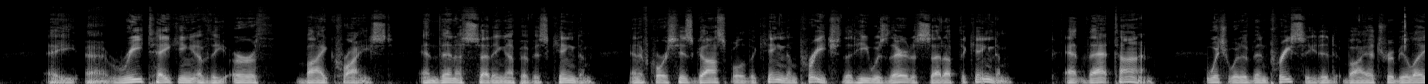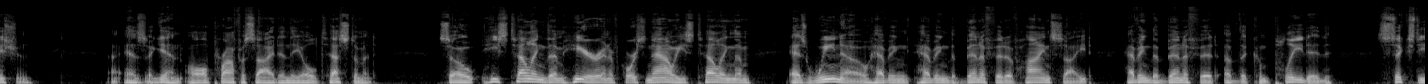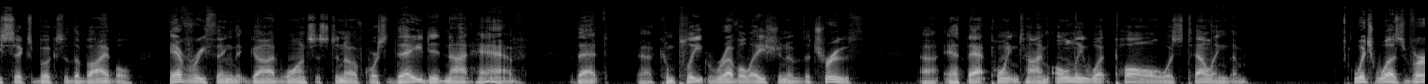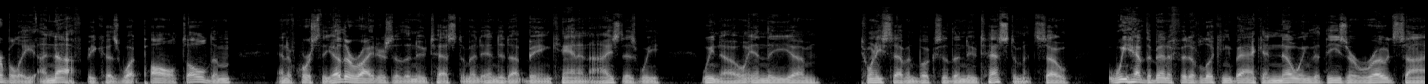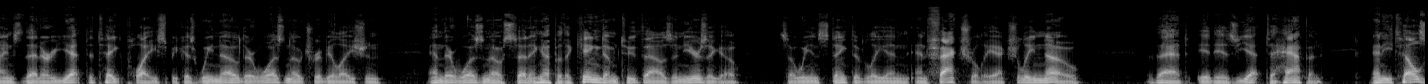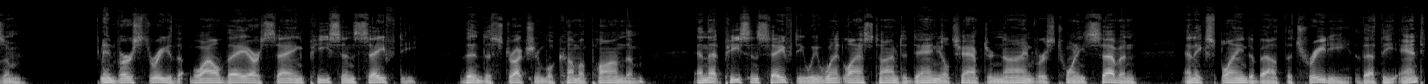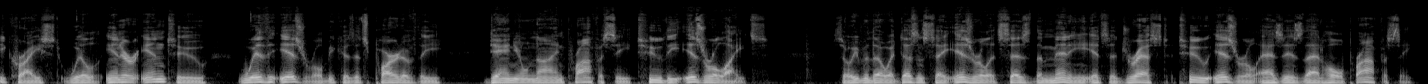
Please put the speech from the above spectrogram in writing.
a, a retaking of the earth by Christ, and then a setting up of his kingdom. And of course, his gospel of the kingdom preached that he was there to set up the kingdom at that time, which would have been preceded by a tribulation, uh, as again, all prophesied in the Old Testament. So he's telling them here, and of course now he's telling them, as we know, having having the benefit of hindsight, having the benefit of the completed 66 books of the Bible, everything that God wants us to know. Of course, they did not have that uh, complete revelation of the truth uh, at that point in time, only what Paul was telling them, which was verbally enough because what Paul told them and of course, the other writers of the New Testament ended up being canonized, as we, we know, in the um, 27 books of the New Testament. So we have the benefit of looking back and knowing that these are road signs that are yet to take place because we know there was no tribulation and there was no setting up of the kingdom 2,000 years ago. So we instinctively and, and factually actually know that it is yet to happen. And he tells them in verse 3 that while they are saying peace and safety, then destruction will come upon them. And that peace and safety, we went last time to Daniel chapter 9, verse 27, and explained about the treaty that the Antichrist will enter into with Israel because it's part of the Daniel 9 prophecy to the Israelites. So even though it doesn't say Israel, it says the many, it's addressed to Israel, as is that whole prophecy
